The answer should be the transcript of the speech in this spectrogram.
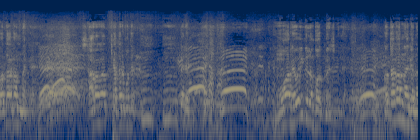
কথা কন না কে? সারা রাত খেতের মধ্যে। মরে ওইগুলো বদমাইশগুলো। কথা কন না কেন?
